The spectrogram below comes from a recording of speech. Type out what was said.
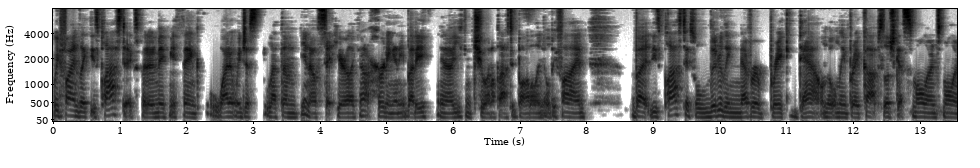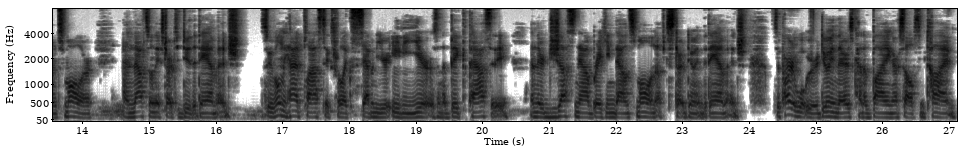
we'd find like these plastics, but it'd make me think, why don't we just let them, you know, sit here? Like, not hurting anybody. You know, you can chew on a plastic bottle and you'll be fine. But these plastics will literally never break down. They'll only break up. So they'll just get smaller and smaller and smaller. And that's when they start to do the damage. So we've only had plastics for like 70 or 80 years in a big capacity, and they're just now breaking down small enough to start doing the damage. So part of what we were doing there is kind of buying ourselves some time,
